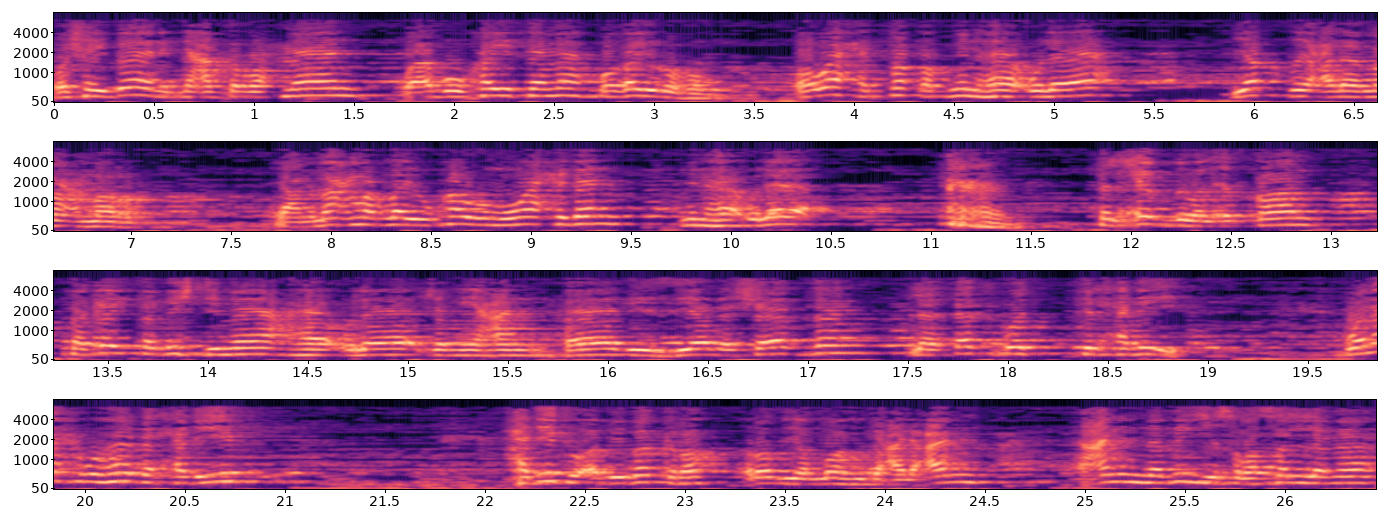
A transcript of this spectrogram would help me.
وشيبان بن عبد الرحمن وأبو خيثمة وغيرهم وواحد فقط من هؤلاء يقضي على معمر. يعني معمر لا يقاوم واحدا من هؤلاء في الحفظ والإتقان فكيف باجتماع هؤلاء جميعا؟ هذه الزيادة شاذة لا تثبت في الحديث. ونحو هذا الحديث حديث أبي بكر رضي الله تعالى عنه عن النبي صلى الله عليه وسلم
